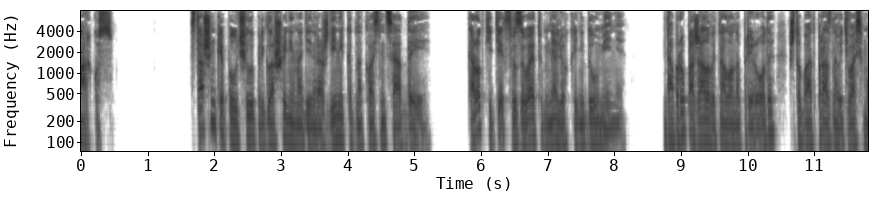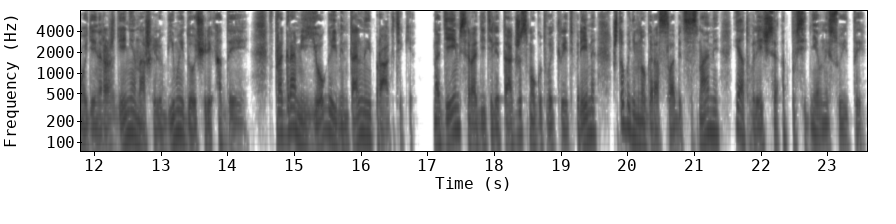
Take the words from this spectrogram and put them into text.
Маркус. Старшенькая получила приглашение на день рождения к однокласснице Адеи. Короткий текст вызывает у меня легкое недоумение. Добро пожаловать на лоно природы, чтобы отпраздновать восьмой день рождения нашей любимой дочери Адеи. В программе йога и ментальные практики. Надеемся, родители также смогут выкроить время, чтобы немного расслабиться с нами и отвлечься от повседневной суеты.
